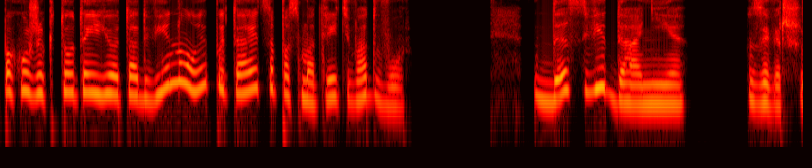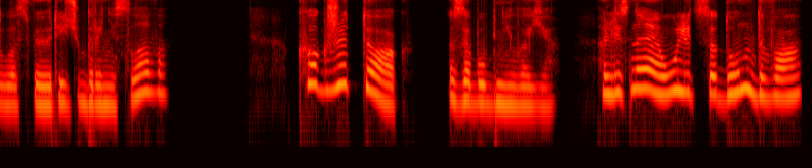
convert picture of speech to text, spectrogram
похоже, кто-то ее отодвинул и пытается посмотреть во двор. «До свидания», завершила свою речь Бронислава. «Как же так?» — забубнила я. «Лесная улица, дом 2».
